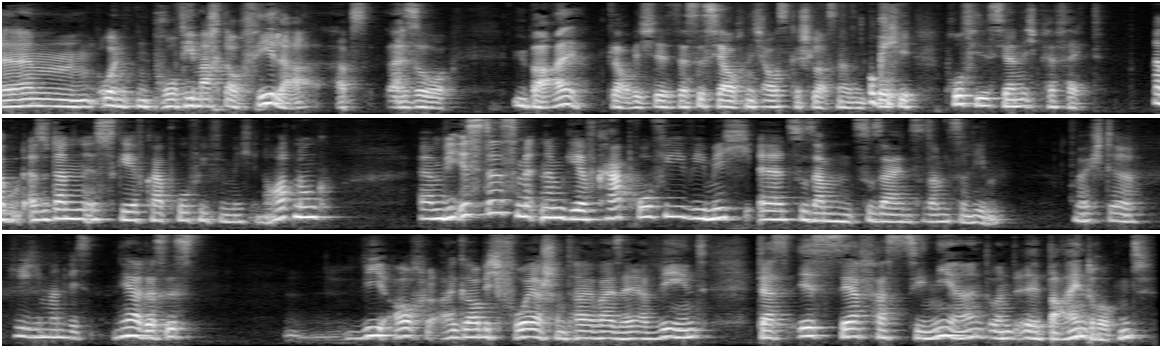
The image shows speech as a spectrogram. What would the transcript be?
ähm, und ein Profi macht auch Fehler. Also überall, glaube ich. Das ist ja auch nicht ausgeschlossen. Also ein okay. Profi, Profi ist ja nicht perfekt. Na gut, also dann ist GfK-Profi für mich in Ordnung. Ähm, wie ist es, mit einem GfK-Profi wie mich äh, zusammen zu sein, zusammen zu leben? Möchte hier jemand wissen? Ja, das ist wie auch, glaube ich, vorher schon teilweise erwähnt, das ist sehr faszinierend und äh, beeindruckend.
